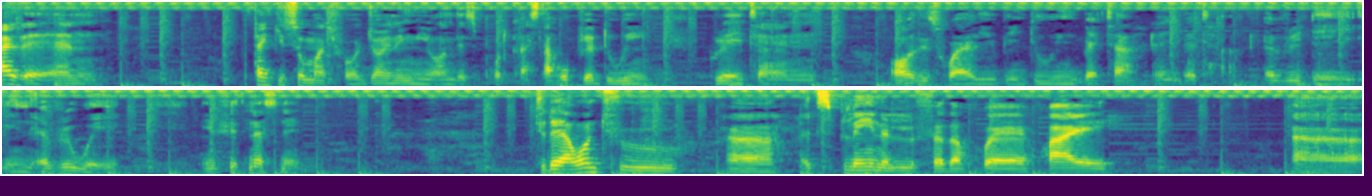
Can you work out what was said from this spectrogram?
Hi there, and thank you so much for joining me on this podcast. I hope you're doing great, and all this while you've been doing better and better every day in every way in fitness name. Today, I want to uh, explain a little further where why uh,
